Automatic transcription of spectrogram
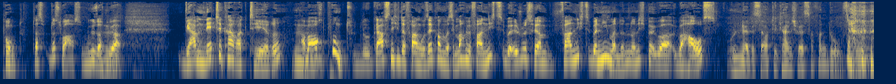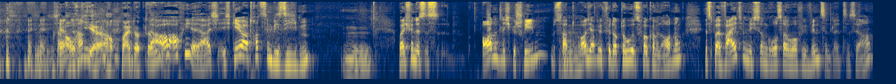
Punkt. Das, das war's. Wie gesagt, wir, wir haben nette Charaktere, aber auch Punkt. Du darfst nicht hinterfragen, wo sie kommen, was sie machen. Wir fahren nichts über Idris, wir haben, fahren nichts über niemanden, noch nicht mehr über, über Haus. Und nett ist ja auch die kleine Schwester von Doof. Ne? Ja, auch ja. hier, auch bei Dr. Ja, auch, auch hier, ja. Ich, ich gebe aber trotzdem die sieben. Weil ich finde, es ist ordentlich geschrieben. Es hat ordentlich abgeliefert für Dr. Who, ist vollkommen in Ordnung. Ist bei weitem nicht so ein großer Wurf wie Vincent letztes Jahr.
